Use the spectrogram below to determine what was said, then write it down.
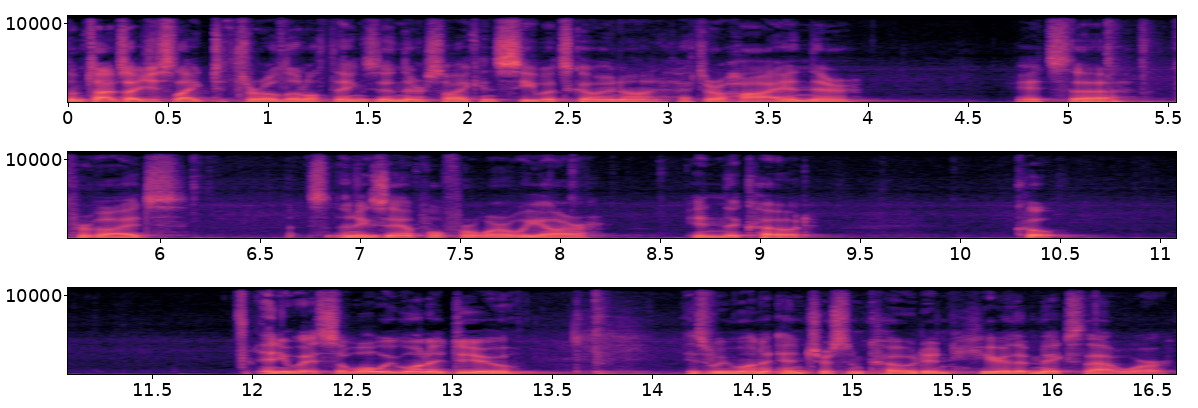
Sometimes I just like to throw little things in there so I can see what's going on. If I throw hi in there, it uh, provides an example for where we are in the code. Cool. Anyway, so what we want to do is we want to enter some code in here that makes that work.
